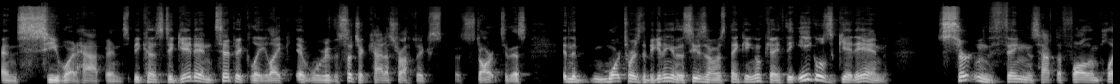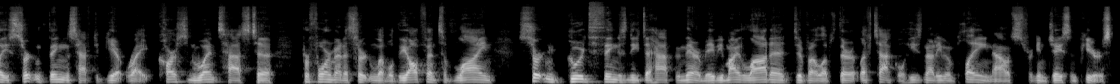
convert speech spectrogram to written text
and see what happens. Because to get in, typically, like it, with such a catastrophic start to this, in the more towards the beginning of the season, I was thinking, okay, if the Eagles get in, certain things have to fall in place, certain things have to get right. Carson Wentz has to perform at a certain level. The offensive line, certain good things need to happen there. Maybe Mailata develops there at left tackle. He's not even playing now. It's freaking Jason Peters.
